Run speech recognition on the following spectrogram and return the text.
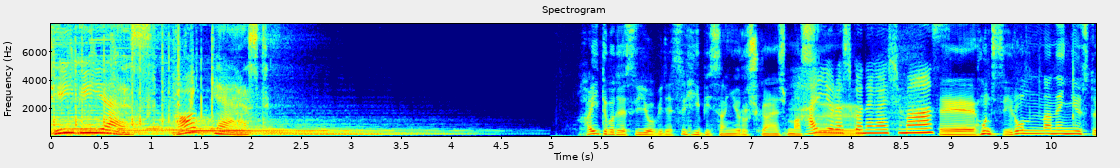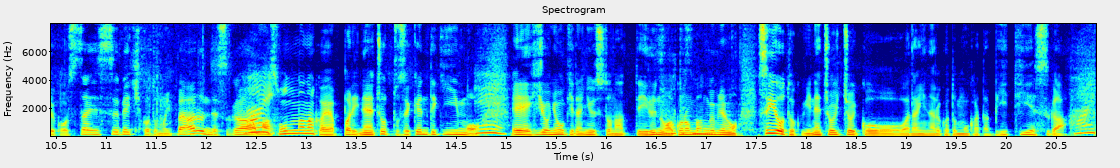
TBS Podcast はいということで水曜日です。日比さんよろしくお願いします。はい、よろしくお願いします。えー本日いろんな、ね、ニュースというかお伝えすべきこともいっぱいあるんですが、はい。まあ、そんな中やっぱりねちょっと世間的にも、ええ。えー非常に大きなニュースとなっているのは、ね。の番組でも水曜特にねちょいちょいこう話題になることも多かった BTS が、はい。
